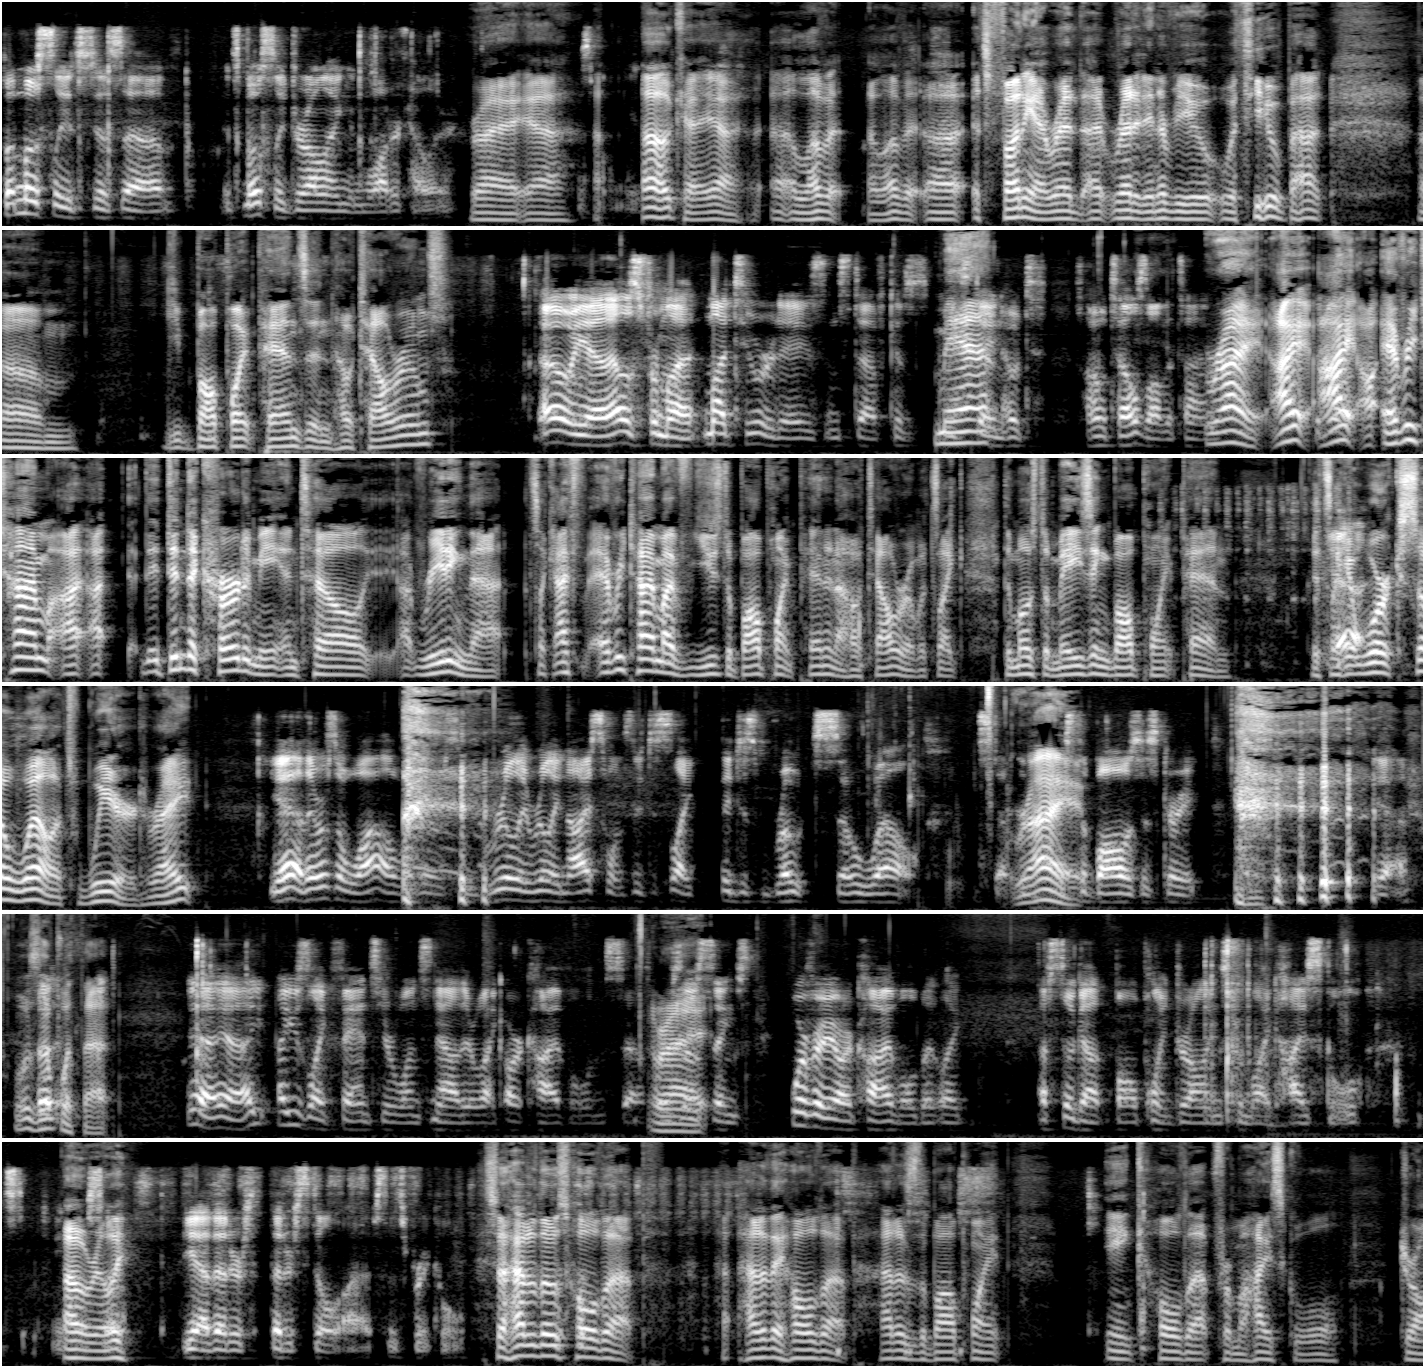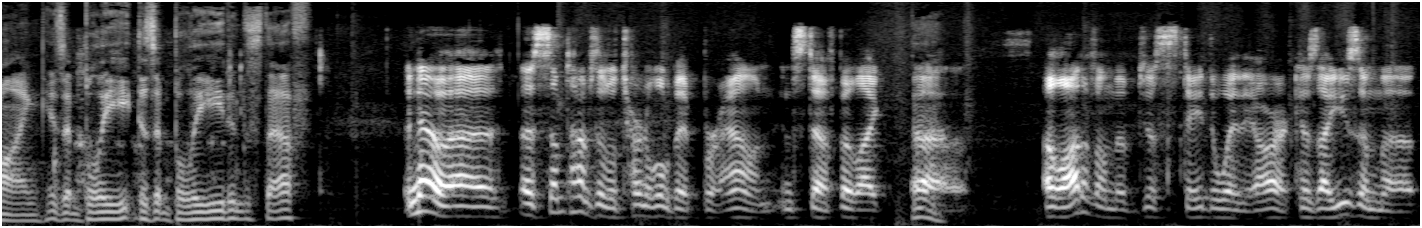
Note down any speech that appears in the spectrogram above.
but mostly it's just uh, it's mostly drawing and watercolor. right, yeah. That's what I mean. Oh, okay, yeah, I love it. I love it. Uh, it's funny. I read I read an interview with you about um, you ballpoint pens in hotel rooms. Oh yeah, that was from my my tour days and stuff because Man. stay in hot- hotels all the time. Right. I I every time I, I it didn't occur to me until uh, reading that. It's like I every time I've used a ballpoint pen in a hotel room, it's like the most amazing ballpoint pen. It's like Yeah. it works so well. It's weird, right? Yeah, there was a while where there were some really really nice ones. They just like they just wrote so well stuff. Right. The ball was just great. Yeah. what was up with that? Yeah, yeah. I, I use like fancier ones now. They're like archival and stuff. Right. Those things were very archival, but like I've still got ballpoint drawings from like high school. And stuff, you Oh, know, so- really? yeah, that are that are still alive. So it's pretty cool. So how do those hold up? How do they hold up? How does the ballpoint ink hold up from a high school drawing? Is it bleed? Does it bleed and stuff? No, uh, uh, sometimes it'll turn a little bit brown and stuff, but like uh, a lot of them have just stayed the way they are because I use them. Uh,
